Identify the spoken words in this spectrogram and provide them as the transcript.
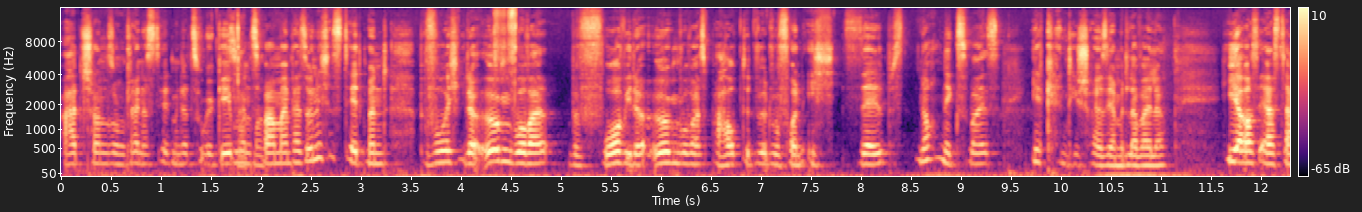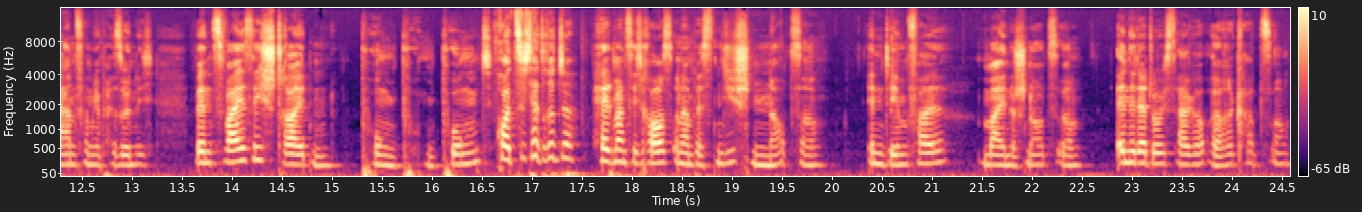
hat schon so ein kleines Statement dazu gegeben. Und zwar mein persönliches Statement, bevor ich wieder irgendwo war, bevor wieder irgendwo was behauptet wird, wovon ich selbst noch nichts weiß. Ihr kennt die Scheiße ja mittlerweile. Hier aus erster Hand von mir persönlich. Wenn zwei sich streiten, Punkt, Punkt, Punkt, Freut sich der Dritte. hält man sich raus und am besten die Schnauze. In dem Fall meine Schnauze. Ende der Durchsage, eure Katze.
